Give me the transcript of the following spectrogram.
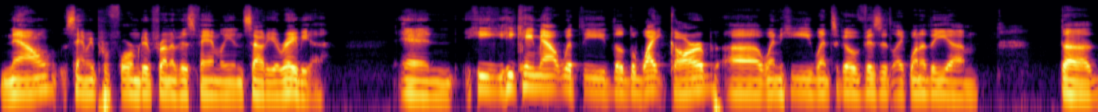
Now Sami performed in front of his family in Saudi Arabia. And he he came out with the the, the white garb uh, when he went to go visit like one of the um the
